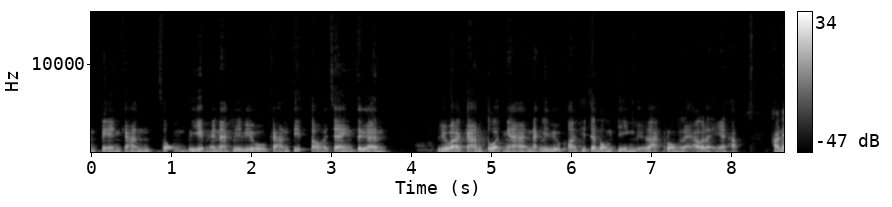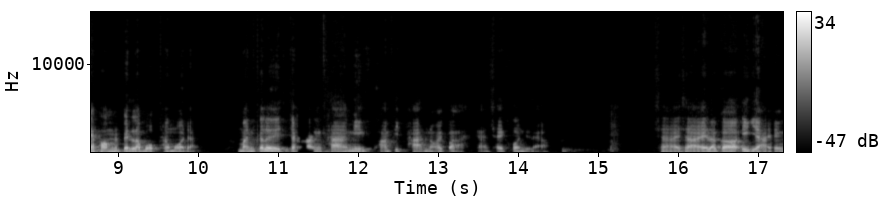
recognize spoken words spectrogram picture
มเปญการส่ง brief ให้นักรีวิว การติดต่อแจ้งเตือน หรือว่าการตรวจงานนักรีวิวก่อนที่จะลงจริงหรือหลังลงแล้วอะไรเงี้ยครับ คราวนี้พอมันเป็นระบบทั้งหมดอะมันก็เลยจะค่อนข้างมีความผิดพลาดน้อยกว่า การใช้คนอยู่แล้ว ใช่ใช่แล้วก็อีกอย่างหนึ่ง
